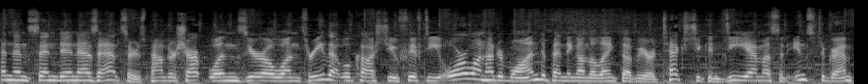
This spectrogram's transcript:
and then send in as answers. Pounder sharp 1013, that will cost you 50 or 101, depending on the length of your text. You can DM us at Instagram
